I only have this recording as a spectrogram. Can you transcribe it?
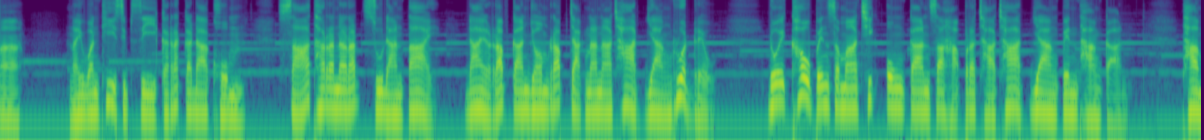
มา ในวันที่ 14 กรกฎาคม สาธารณรัฐซูดานใต้ ได้รับการยอมรับจากนานาชาติอย่างรวดเร็ว โดยเข้าเป็นสมาชิกองค์การสหประชาชาติอย่างเป็นทางการ ท่าม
